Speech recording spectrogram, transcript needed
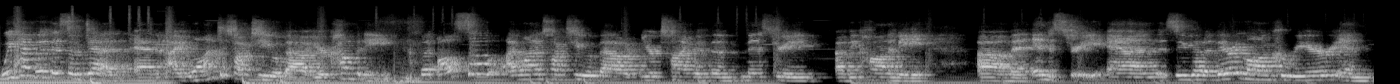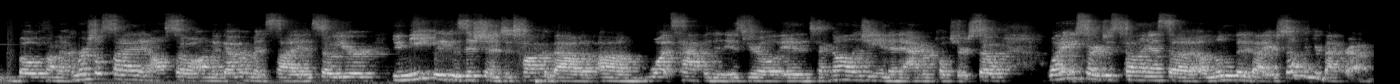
We have with us Oded, and I want to talk to you about your company, but also I want to talk to you about your time with the Ministry of Economy um, and Industry. And so you've got a very long career in both on the commercial side and also on the government side. And so you're uniquely positioned to talk about um, what's happened in Israel in technology and in agriculture. So why don't you start just telling us a, a little bit about yourself and your background?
